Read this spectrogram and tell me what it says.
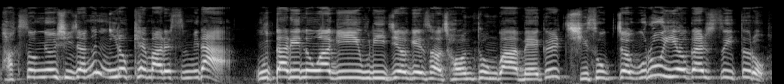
박성효 시장은 이렇게 말했습니다. 우따리 농악이 우리 지역에서 전통과 맥을 지속적으로 이어갈 수 있도록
